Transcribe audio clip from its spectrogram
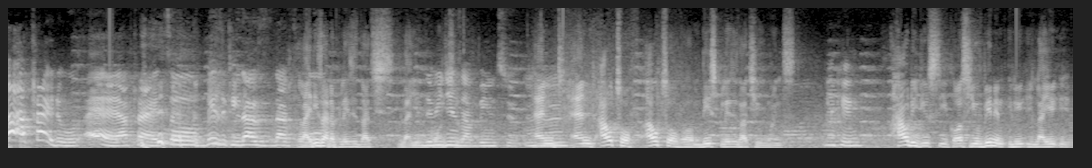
Ah, I've tried though. Yeah, I've tried. so basically, that's that's Like these are the places that like you've the regions. I've been to. And Mhm. and out of out of um, these places that you went, okay, how did you see? Because you've been in you- like you,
